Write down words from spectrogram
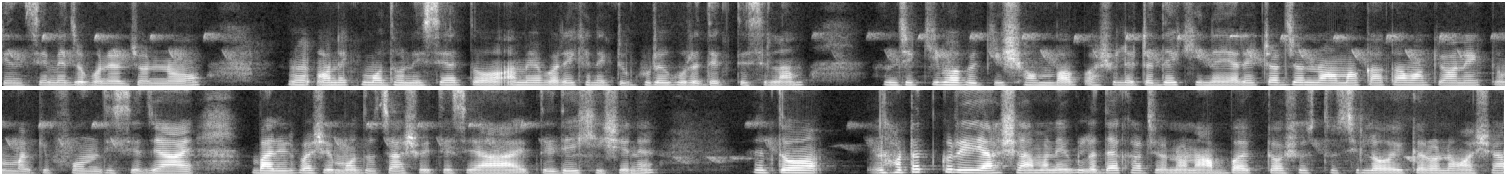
কিনছে, মেজো বোনের জন্য অনেক মধু নিছে। তো আমি আবার এখানে একটু ঘুরে ঘুরে দেখতেছিলাম। যে কীভাবে কি সম্ভব? আসলে এটা দেখি নাই। আর এটার জন্য আমার কাকা আমাকে অনেক আর কি ফোন দিছে যে, আয়, বাড়ির পাশে মধু চাষ হইতেছে, আয়, তুই দেখিস এনে। তো হঠাৎ করে এই আসা মানে এগুলো দেখার জন্য না, আব্বা একটু অসুস্থ ছিল, এই কারণেও আসা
